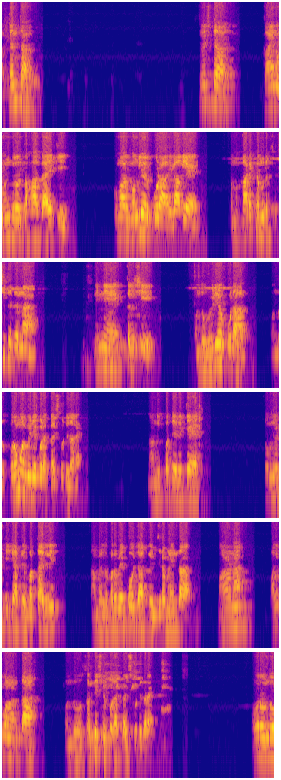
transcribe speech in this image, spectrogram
ಅತ್ಯಂತ ಶ್ರೇಷ್ಠ ಗಾಯನ ಹೊಂದಿರುವಂತಹ ಗಾಯಕಿ ಕುಮಾರ್ ಮಂಗ್ಳಿಯವರು ಕೂಡ ಈಗಾಗಲೇ ನಮ್ಮ ಕಾರ್ಯಕ್ರಮದ ಖಚಿತತೆಯನ್ನ ನಿನ್ನೆ ಕಲಿಸಿ ಒಂದು ವಿಡಿಯೋ ಕೂಡ, ಒಂದು ಪ್ರೊಮೋ ವಿಡಿಯೋ ಕೂಡ ಕಳಿಸ್ಕೊಟ್ಟಿದ್ದಾರೆ. ನಾನು ಇಪ್ಪತ್ತೈದಕ್ಕೆ ಸೋಮನಹಟ್ಟಿ ಜಾತ್ರೆ ಬರ್ತಾ ಇದ್ದೀನಿ. ಆಮೇಲೆ ಬರಬೇಕು. ಜಾತ್ರೆ ವಿಜೃಂಭಣೆಯಿಂದ ಮಾಡೋಣ ಪಾಲ್ಗೊಳ್ಳೋಣ ಅಂತ ಒಂದು ಸಂದೇಶ ಕೂಡ ಕಳಿಸ್ಕೊಟ್ಟಿದ್ದಾರೆ. ಅವರೊಂದು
